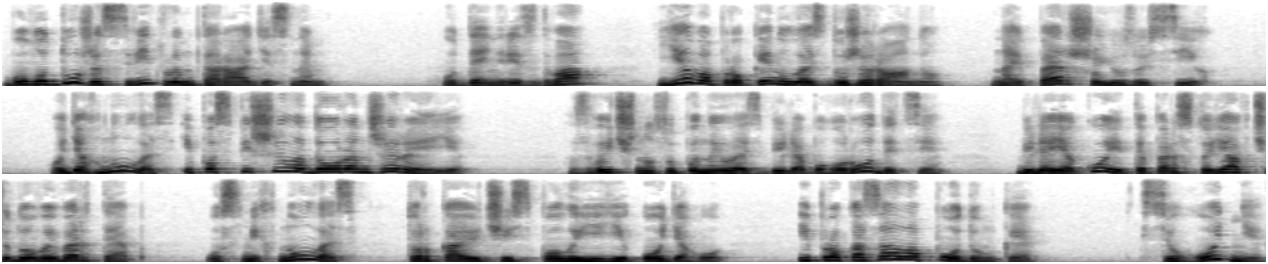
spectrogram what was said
було дуже світлим та радісним. У день Різдва Єва прокинулась дуже рано, найпершою з усіх. Одягнулась і поспішила до оранжереї. Звично зупинилась біля Богородиці, біля якої тепер стояв чудовий вертеп, усміхнулась, торкаючись поли її одягу, і проказала подумки. Сьогодні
